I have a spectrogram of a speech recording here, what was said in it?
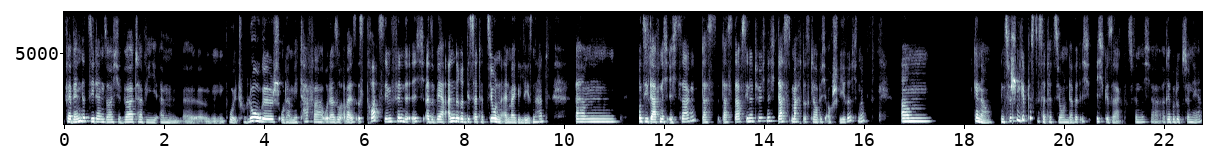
verwendet sie dann solche Wörter wie ähm, ähm, poetologisch oder Metapher oder so, aber es ist trotzdem, finde ich, also wer andere Dissertationen einmal gelesen hat, ähm, und sie darf nicht ich sagen, das, das darf sie natürlich nicht, das macht es, glaube ich, auch schwierig, ne? Ähm, genau, inzwischen gibt es Dissertationen, da wird ich, ich gesagt, das finde ich ja revolutionär.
